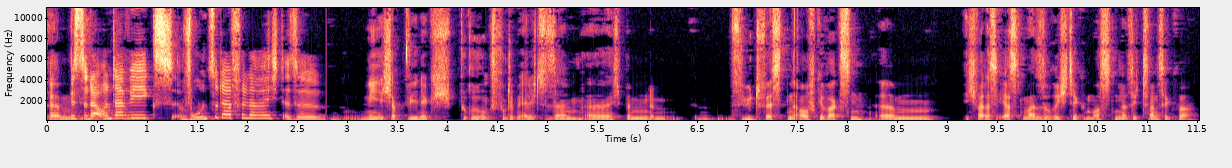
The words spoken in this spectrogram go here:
ähm, bist du da unterwegs? Wohnst du da vielleicht? Also nee, ich habe wenig Berührungspunkte, um ehrlich zu sein. Äh, ich bin im Südwesten aufgewachsen. Ähm, ich war das erste Mal so richtig im Osten, als ich 20 war.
